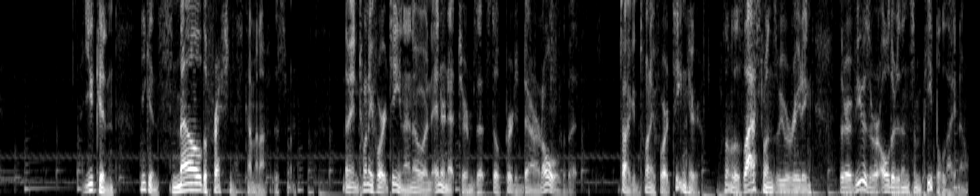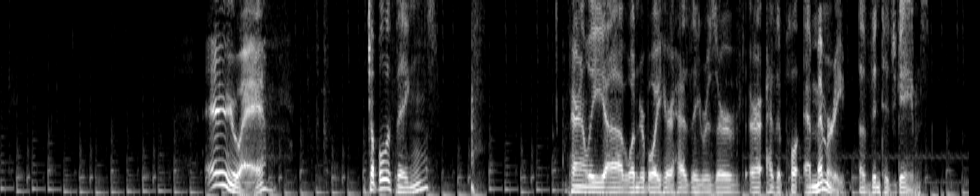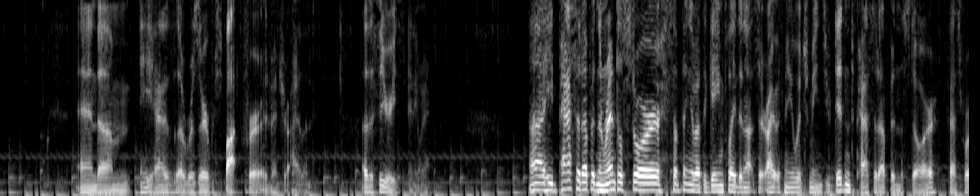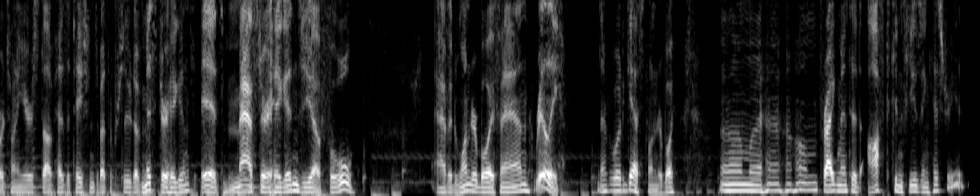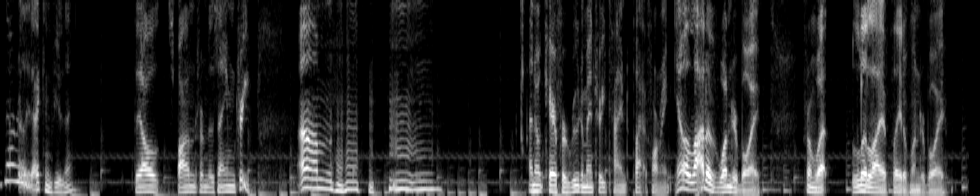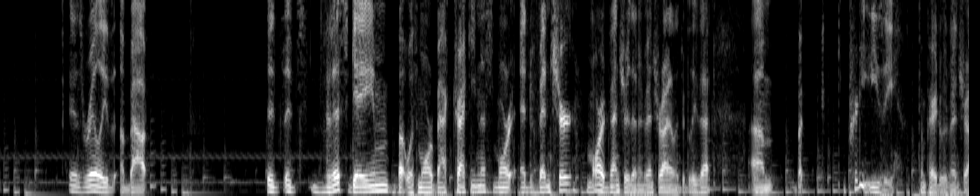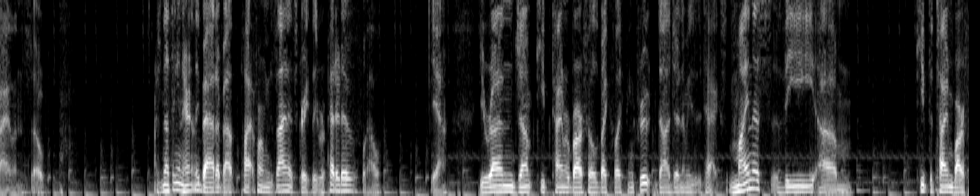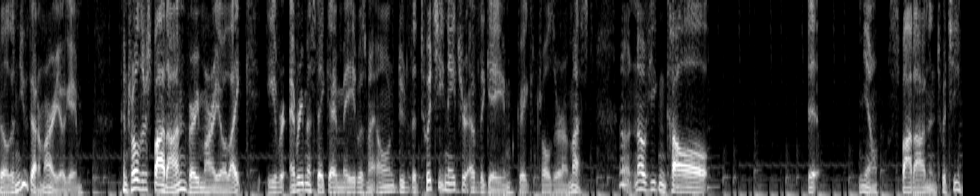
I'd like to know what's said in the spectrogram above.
You can you can smell the freshness coming off of this one. I mean, 2014. I know in internet terms that's still pretty darn old, but I'm talking 2014 here. Some of those last ones we were reading, the reviews were older than some people I know. Anyway, a couple of things. Apparently, uh, Wonder Boy here has a reserved or has a, pl- a memory of vintage games and um, he has a reserved spot for Adventure Island, uh, the series anyway. Uh, he'd pass it up in the rental store. Something about the gameplay did not sit right with me, which means you didn't pass it up in the store. Fast forward 20 years, still have hesitations about the pursuit of Mr. Higgins. It's Master Higgins, you fool. Avid Wonder Boy fan. Really? Never would have guessed, Wonder Boy. Um, um, fragmented, oft confusing history is not really that confusing. They all spawned from the same tree. Um, I don't care for rudimentary timed platforming. You know, a lot of Wonder Boy, from what little I have played of Wonder Boy, is really about it's it's this game but with more backtrackiness, more adventure, more adventure than Adventure Island. You believe that? Um, but pretty easy compared to Adventure Island. So there's nothing inherently bad about the platform design. It's greatly repetitive. Well, yeah. You run, jump, keep timer bar filled by collecting fruit, dodge enemies' attacks. Minus the um, keep the time bar filled, and you've got a Mario game. Controls are spot on, very Mario like. Every mistake I made was my own due to the twitchy nature of the game. Great controls are a must. I don't know if you can call it, you know, spot on and twitchy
